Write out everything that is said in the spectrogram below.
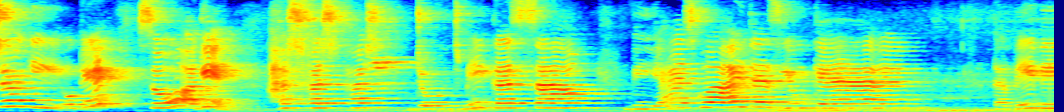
श की okay so again hush hush hush don't make a sound be as quiet as you can baby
